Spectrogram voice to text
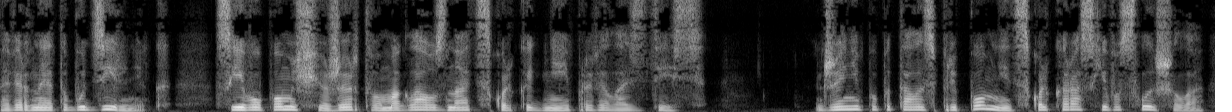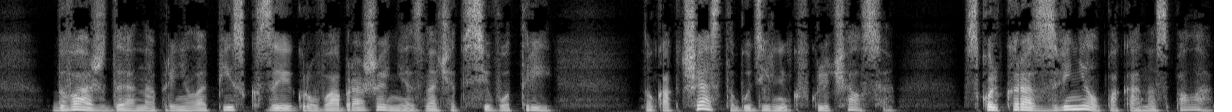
Наверное, это будильник. С его помощью жертва могла узнать, сколько дней провела здесь. Дженни попыталась припомнить, сколько раз его слышала. Дважды она приняла писк за игру воображения, значит, всего три. Но как часто будильник включался? Сколько раз звенел, пока она спала?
